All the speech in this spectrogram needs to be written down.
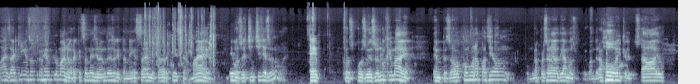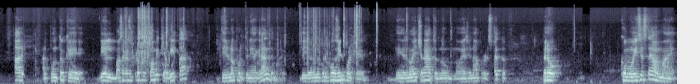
¿Sabes quién es otro ejemplo, mano? Ahora que estás mencionando eso, que también está invitado artista. Mae, José Chinchilla es uno, mae. Sí. José es uno que, mae, empezó como una pasión, como una persona, digamos, cuando era joven, que le gustaba dibujar, al punto que él va a sacar su propio cómic y ahorita tiene una oportunidad grande, mae. Y yo no me lo puedo decir porque él no ha dicho nada, entonces no, no voy a decir nada por respeto. Pero, como dice Esteban, mae,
